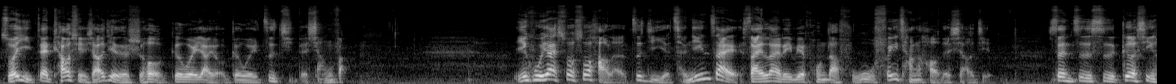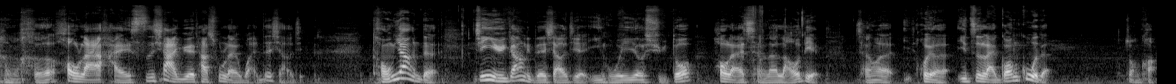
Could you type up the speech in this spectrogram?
所以在挑选小姐的时候，各位要有各位自己的想法。银狐再说说好了，自己也曾经在塞赖那边碰到服务非常好的小姐。甚至是个性很合，后来还私下约她出来玩的小姐。同样的，金鱼缸里的小姐，银狐也有许多，后来成了老点，成了会一直来光顾的状况。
